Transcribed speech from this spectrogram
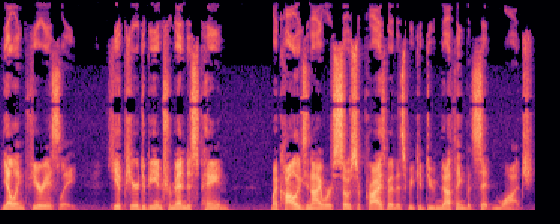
yelling furiously. He appeared to be in tremendous pain. My colleagues and I were so surprised by this we could do nothing but sit and watch.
